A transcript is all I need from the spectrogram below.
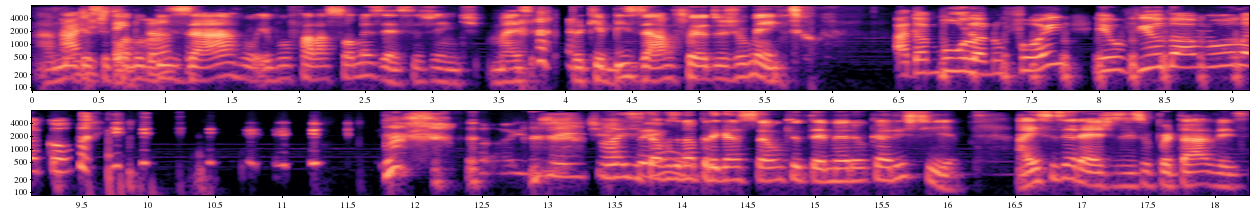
Amiga, você falou tanto. bizarro, eu vou falar só mais essa, gente. Mas porque bizarro foi a do jumento. A da mula, não foi? Eu vi o da mula, conta aí. Ai, gente. Ai, a gente estava fazendo a pregação que o tema era Eucaristia. Aí esses hereges insuportáveis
